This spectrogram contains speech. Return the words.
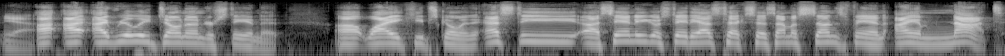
Yeah. I, I, I really don't understand it. Uh, why he keeps going. SD uh, San Diego State Aztec says, "I'm a Suns fan. I am not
